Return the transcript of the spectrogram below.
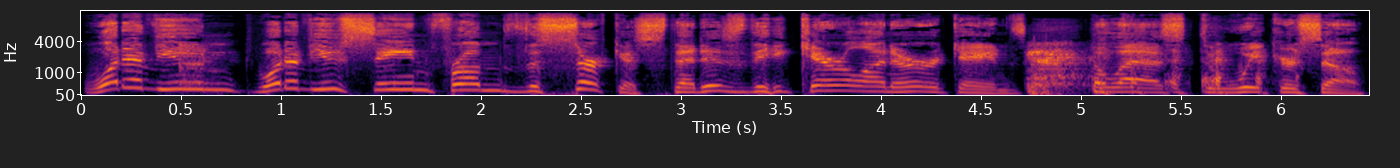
What have you What have you seen from the circus that is the Carolina Hurricanes the last week or so?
